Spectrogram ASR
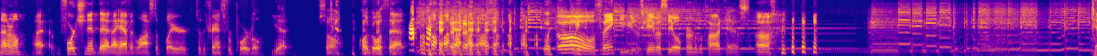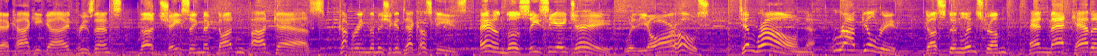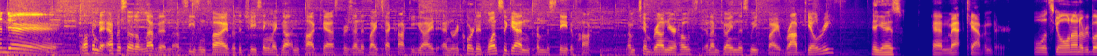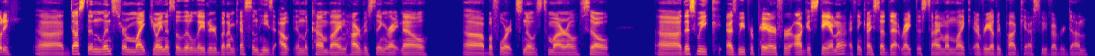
I don't know. I fortunate that I haven't lost a player to the transfer portal yet. So I'll go with that. oh, thank you. You just gave us the opener to the podcast. Uh, Tech Hockey Guide presents the Chasing MacNaughton podcast, covering the Michigan Tech Huskies and the CCHA with your host, Tim Braun, Rob Gilreath, Dustin Lindstrom, and Matt Cavender. Welcome to episode 11 of season 5 of the Chasing MacNaughton podcast presented by Tech Hockey Guide and recorded once again from the state of hockey. I'm Tim Braun, your host, and I'm joined this week by Rob Gilreath. Hey guys. And Matt Cavender. What's going on, everybody? Uh, Dustin Lindstrom might join us a little later, but I'm guessing he's out in the combine harvesting right now uh, before it snows tomorrow. So uh, this week, as we prepare for Augustana, I think I said that right this time, unlike every other podcast we've ever done.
